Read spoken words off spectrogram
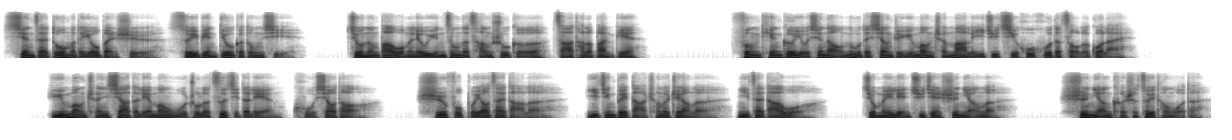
现在多么的有本事，随便丢个东西就能把我们流云宗的藏书阁砸塌了半边。奉天哥有些恼怒的向着云梦辰骂了一句，气呼呼的走了过来。云梦辰吓得连忙捂住了自己的脸，苦笑道：“师傅，不要再打了。”已经被打成了这样了，你再打我就没脸去见师娘了。师娘可是最疼我的。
